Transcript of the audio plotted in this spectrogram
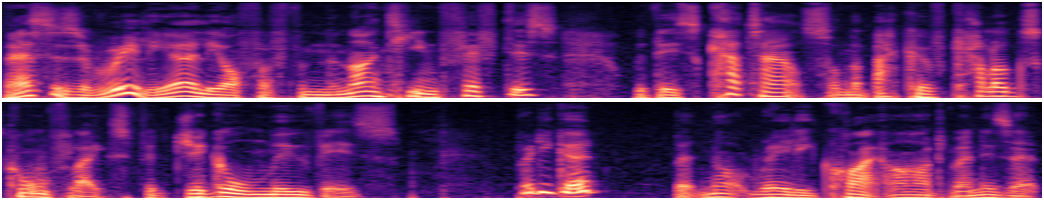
This is a really early offer from the 1950s with these cutouts on the back of Kellogg's cornflakes for Jiggle Movies. Pretty good, but not really quite Aardman, is it?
